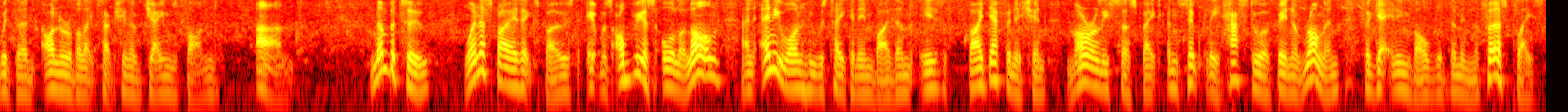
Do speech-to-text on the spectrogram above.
with the honourable exception of James Bond, aren't. Number two, when a spy is exposed, it was obvious all along, and anyone who was taken in by them is, by definition, morally suspect and simply has to have been a wrong un for getting involved with them in the first place.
